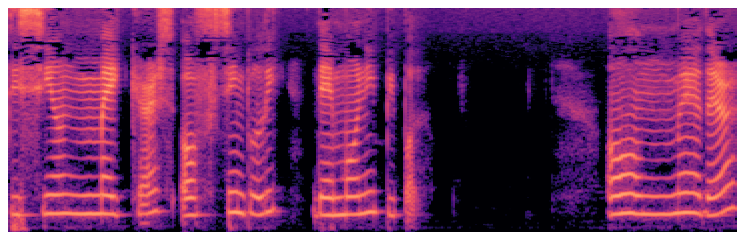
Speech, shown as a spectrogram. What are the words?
decision makers of simply the money people. On matter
